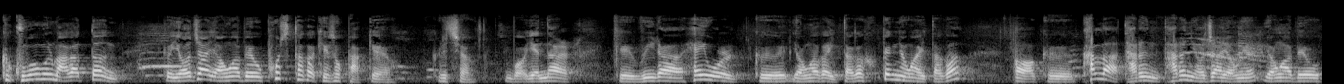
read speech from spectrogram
그 구멍을 막았던 그 여자 영화 배우 포스터가 계속 바뀌어요. 그렇죠. 뭐 옛날 그 리라 헤이월 그 영화가 있다가 흑백 영화 있다가 어 그 칼라 다른 다른 여자 영화, 영화 배우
